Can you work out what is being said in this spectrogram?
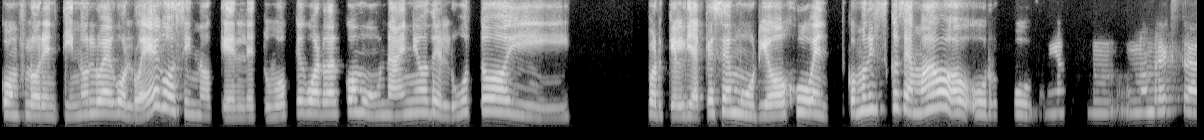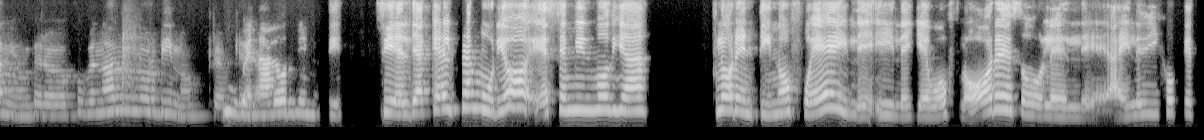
con Florentino luego, luego, sino que le tuvo que guardar como un año de luto y porque el día que se murió Juven, ¿cómo dices que se llamaba? un, nombre extraño, pero Juvenal Urbino, creo Juvenal Urbino, sí. Sí, el día que él se murió, ese mismo día Florentino fue y le, y le llevó flores o le, le ahí le dijo que,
